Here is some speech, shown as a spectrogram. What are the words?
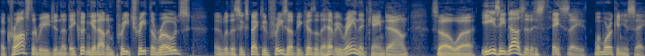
across the region that they couldn't get out and pre treat the roads with this expected freeze up because of the heavy rain that came down. So uh, easy does it, as they say. What more can you say?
